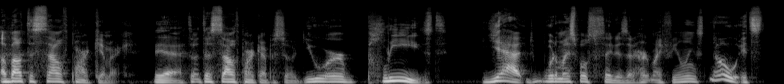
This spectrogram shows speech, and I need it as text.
about the South Park gimmick. yeah. The, the South Park episode. You were pleased. Yeah. What am I supposed to say? Does it hurt my feelings? No. It's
